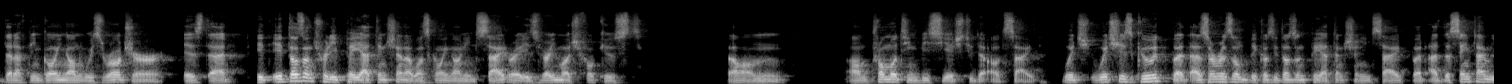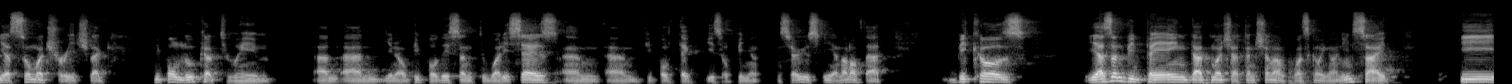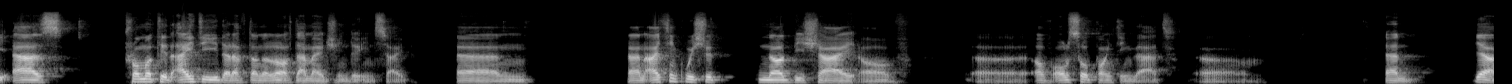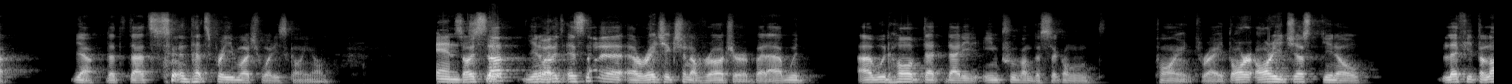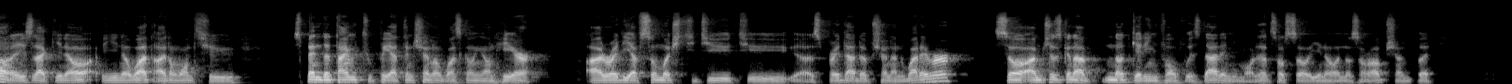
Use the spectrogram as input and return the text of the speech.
that have been going on with Roger is that it, it doesn't really pay attention to what's going on inside, right? It's very much focused on on promoting BCH to the outside, which which is good, but as a result, because he doesn't pay attention inside, but at the same time, he has so much reach. Like people look up to him, and and you know people listen to what he says, and and people take his opinion seriously, and all of that, because he hasn't been paying that much attention on what's going on inside. He has promoted IT that have done a lot of damage in the inside. And, and I think we should not be shy of, uh, of also pointing that. Um, and yeah, yeah, that's, that's, that's pretty much what is going on. And so it's so, not, you know, it's not a, a rejection of Roger, but I would I would hope that that it improve on the second point, right? Or or it just you know left it alone. It's like you know you know what I don't want to spend the time to pay attention on what's going on here. I already have so much to do to uh, spread adoption and whatever. So I'm just gonna not get involved with that anymore. That's also you know another option. But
